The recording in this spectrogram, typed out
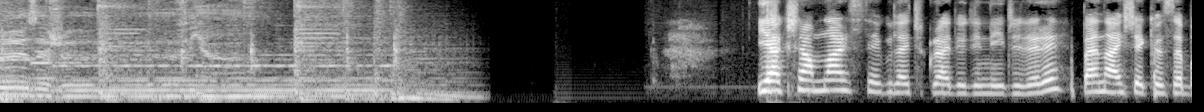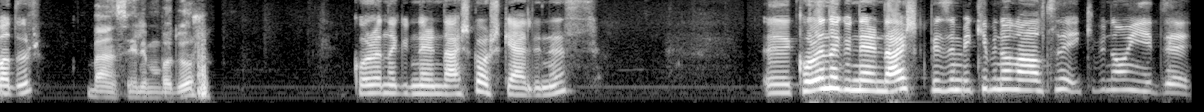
vais et je İyi akşamlar sevgili Açık Radyo dinleyicileri. Ben Ayşe Köse Badur. Ben Selim Badur. Korona günlerinde aşk hoş geldiniz. Ee, Korona günlerinde aşk bizim 2016-2017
